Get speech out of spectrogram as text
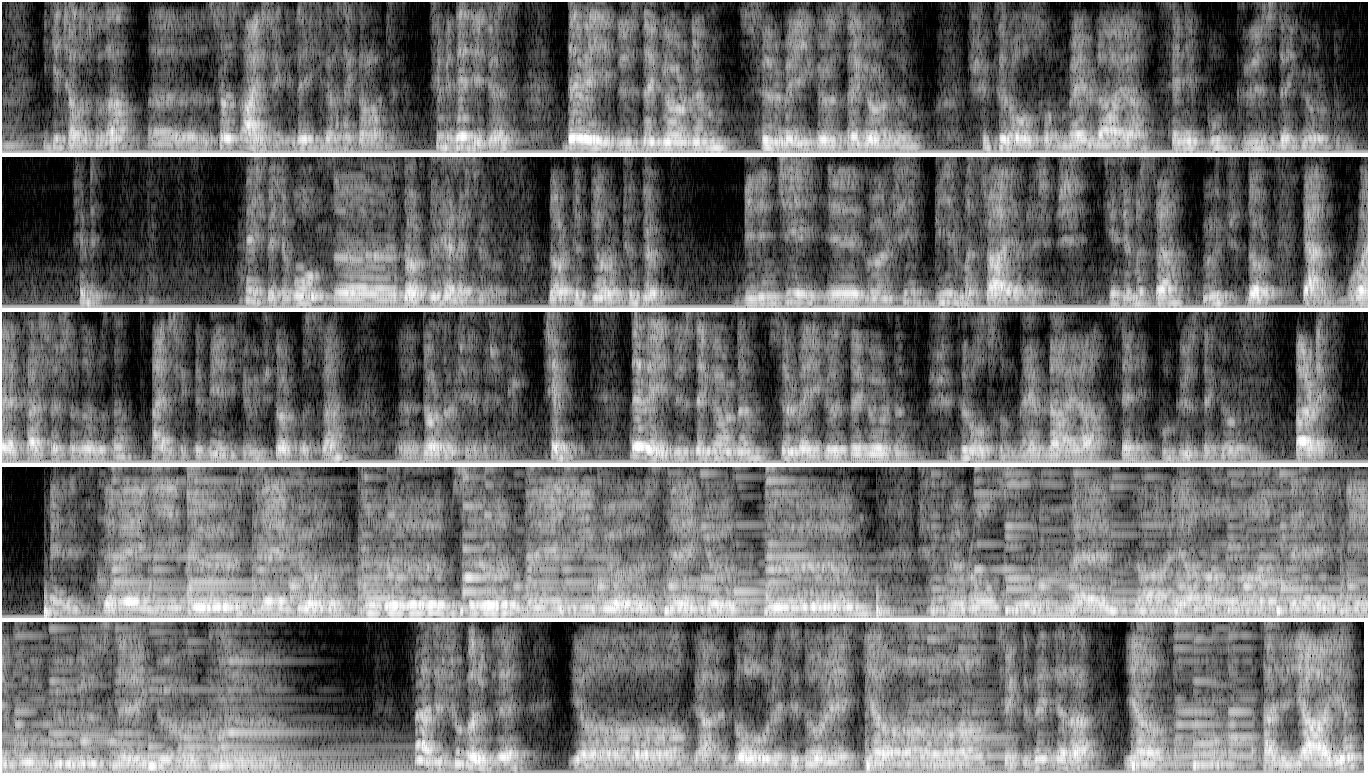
İki çalışta da e, söz aynı şekilde iki defa tekrarlanacak. Şimdi ne diyeceğiz? Deveyi düzde gördüm, sürmeyi gözde gördüm. Şükür olsun Mevla'ya, seni bu güzde gördüm. Şimdi peş peşe bu e, dörtlüğü yerleştiriyorum. Dörtlük diyorum çünkü birinci e, ölçü bir mısra yerleşmiş. İkinci mısra 3, 4. Yani burayla karşılaştırdığımızda aynı şekilde 1, 2, 3, 4 mısra e, 4 ölçü yerleşiyor. Şimdi deveyi düzde gördüm, sürmeyi gözde gördüm. Şükür olsun Mevla'ya seni bu güzde gördüm. Örnek. Es deveyi düzde gördüm, sürmeyi gözde sadece ya'yı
